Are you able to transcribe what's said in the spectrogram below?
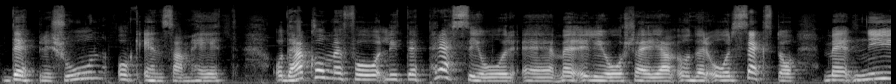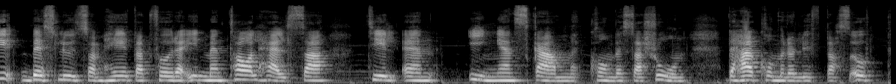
depression och ensamhet. Och det här kommer få lite press i år, eh, eller i år säger jag, under år 6 då, med ny beslutsamhet att föra in mental hälsa till en ingen skam konversation. Det här kommer att lyftas upp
